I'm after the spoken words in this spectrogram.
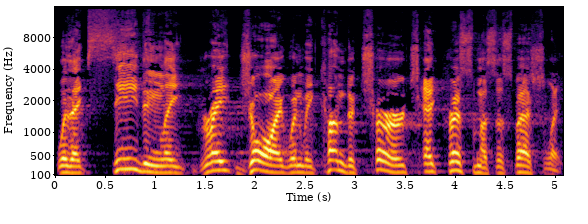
with exceedingly great joy when we come to church at Christmas, especially.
